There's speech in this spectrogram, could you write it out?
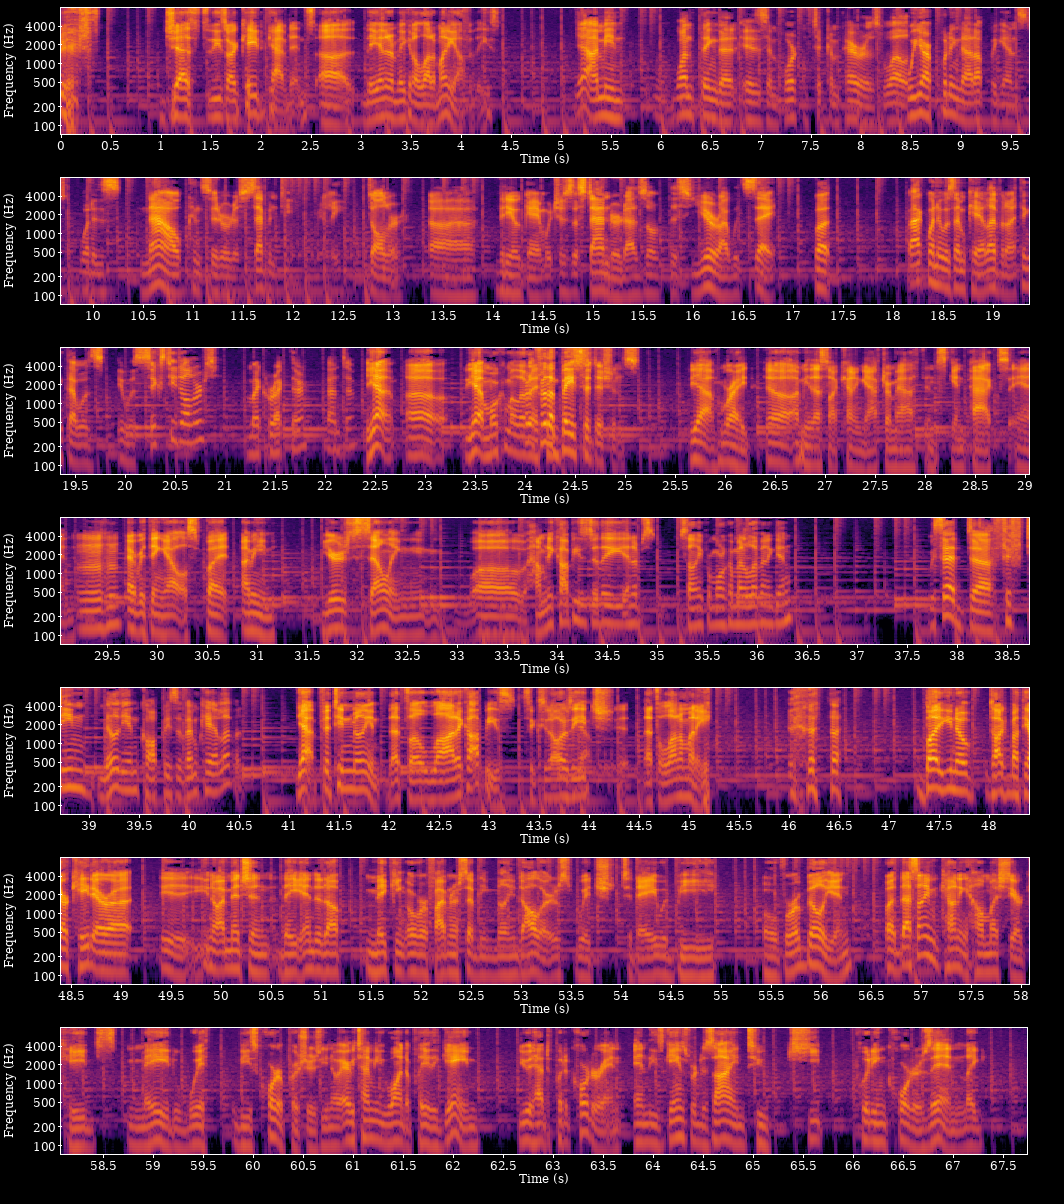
just these arcade cabinets. Uh, they ended up making a lot of money off of these. Yeah, I mean, one thing that is important to compare as well, we are putting that up against what is now considered a 70 really dollar uh, video game, which is the standard as of this year, I would say. But back when it was MK11, I think that was it was sixty dollars Am I correct there, Phantom? Yeah, uh, yeah, Mortal Kombat 11 for, for the base editions. Yeah, right. Uh, I mean, that's not counting aftermath and skin packs and mm-hmm. everything else. But I mean, you're selling. Uh, how many copies do they end up selling for Mortal Kombat 11 again? We said uh, 15 million copies of MK11. Yeah, 15 million. That's a lot of copies. $60 each. Yeah. That's a lot of money. but, you know, talking about the arcade era, you know, I mentioned they ended up making over $570 million, which today would be over a billion. But that's not even counting how much the arcades made with these quarter pushers. You know, every time you wanted to play the game, you would have to put a quarter in. And these games were designed to keep putting quarters in. Like,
